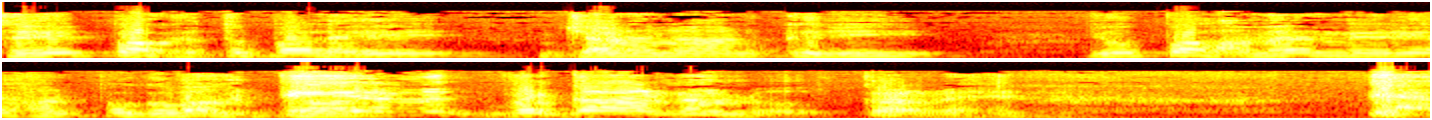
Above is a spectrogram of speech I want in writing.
ਸੇ ਭਗਤ ਭਲੇ ਜਨ ਨਾਨਕ ਜੀ ਜੋ ਭਾਵੇਂ ਮੇਰੇ ਹਰ ਭਗਵੰਤਾ ਅਨੇਕ ਪ੍ਰਕਾਰ ਨਾਲ ਕਰ ਰਹੇ ਨੇ।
